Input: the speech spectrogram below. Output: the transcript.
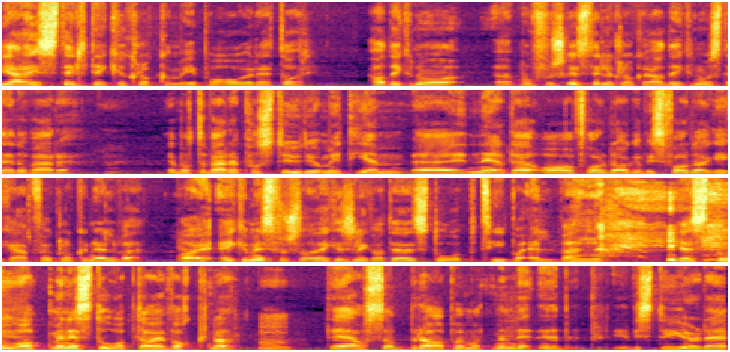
Jeg stilte ikke klokka mi på over et år. Hadde ikke noe, eh, hvorfor skulle jeg stille klokka? Jeg hadde ikke noe sted å være. Jeg måtte være på studioet mitt hjem, eh, nede og foredraget hvis foredraget ikke er før klokken 11. Ja. Jeg, ikke misforstå, det er ikke slik at jeg sto opp ti på 11. Jeg sto opp, men jeg sto opp da jeg våkna. Mm. Det er også bra på en måte. Men det, det, hvis du gjør det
